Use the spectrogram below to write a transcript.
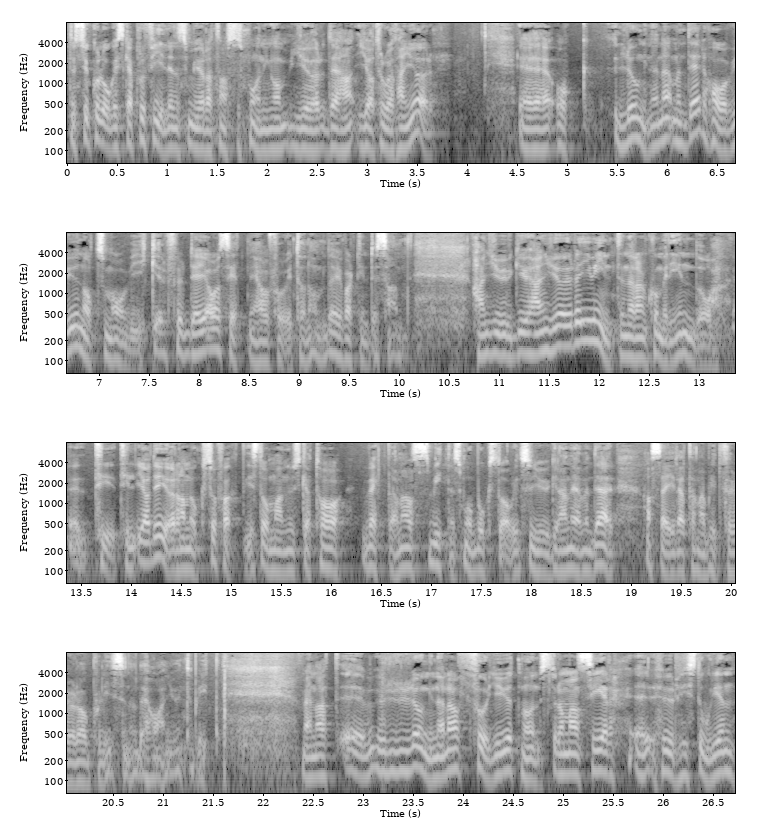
den psykologiska profilen som gör att han så småningom gör det han, jag tror att han gör. Eh, och Lugnerna, men där har vi ju något som avviker. För det jag har sett när jag har följt honom, det har ju varit intressant. Han ljuger ju, han gör det ju inte när han kommer in då. Eh, till, till, ja, det gör han också faktiskt. Om man nu ska ta väktarnas vittnesmål bokstavligt så ljuger han även där. Han säger att han har blivit förhörd av polisen och det har han ju inte blivit. Men att eh, lögnerna följer ju ett mönster. Om man ser eh, hur historien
